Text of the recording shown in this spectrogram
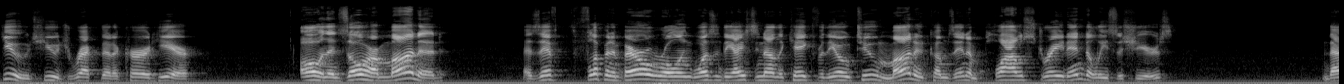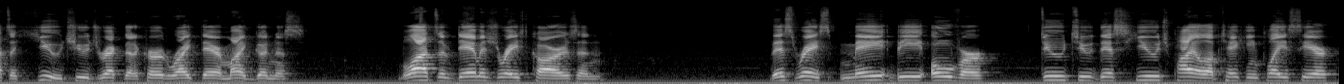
huge, huge wreck that occurred here. Oh, and then Zohar Mahnud, as if flipping and barrel rolling wasn't the icing on the cake for the 0-2, Mahnud comes in and plows straight into Lisa Shears. That's a huge, huge wreck that occurred right there. My goodness. Lots of damaged race cars, and this race may be over due to this huge pileup taking place here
